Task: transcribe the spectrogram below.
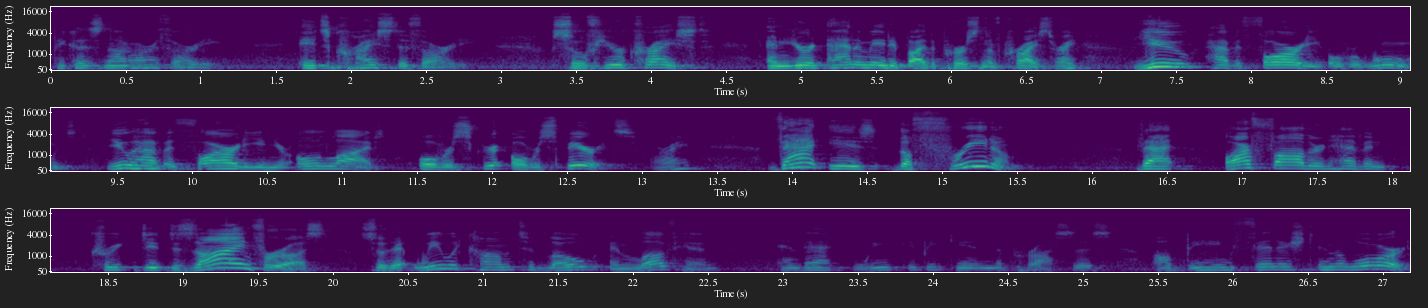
Because not our authority, it's Christ's authority. So if you're Christ and you're animated by the person of Christ, right? You have authority over wounds. You have authority in your own lives over, over spirits, all right? That is the freedom that our Father in heaven designed for us so that we would come to know and love Him and that we could begin the process of being finished in the Lord.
